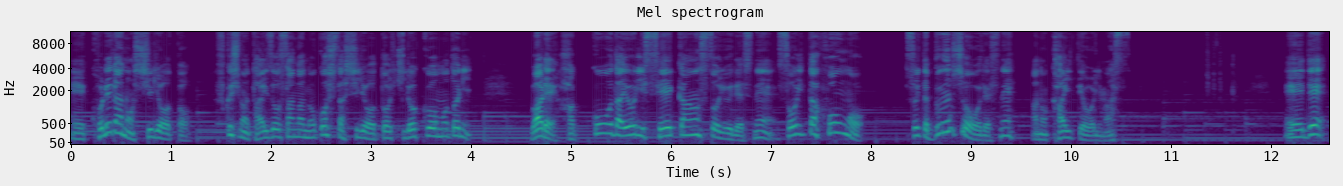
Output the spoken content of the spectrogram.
えー、これらの資料と、福島泰造さんが残した資料と記録をもとに、我八甲田より生還すというですね、そういった本を、そういった文章をですね、あの書いております。えー、で、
